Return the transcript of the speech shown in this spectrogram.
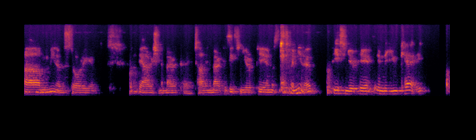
Um, you know, the story of the Irish in America, Italian Americans, Eastern Europeans, and you know, Eastern Europeans in the UK.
